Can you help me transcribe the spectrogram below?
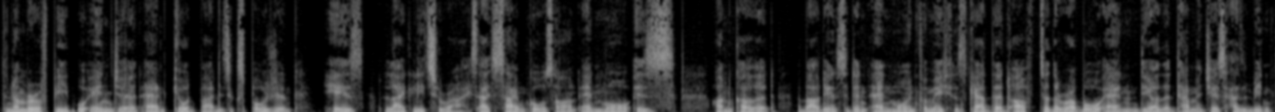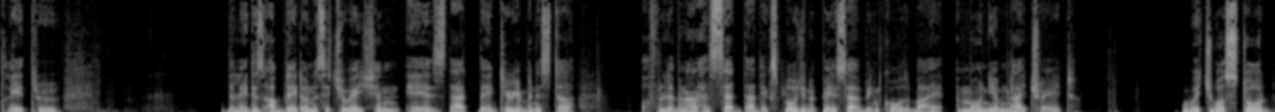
The number of people injured and killed by this explosion is likely to rise as time goes on and more is uncovered about the incident and more information is gathered after the rubble and the other damages has been cleared through. The latest update on the situation is that the Interior Minister of Lebanon has said that the explosion appears to have been caused by ammonium nitrate, which was stored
